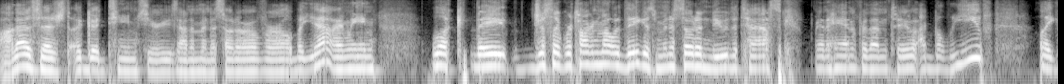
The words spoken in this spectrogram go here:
uh, that is just a good team series out of Minnesota overall. But yeah, I mean, Look, they just like we're talking about with Vegas, Minnesota knew the task at hand for them too. I believe like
